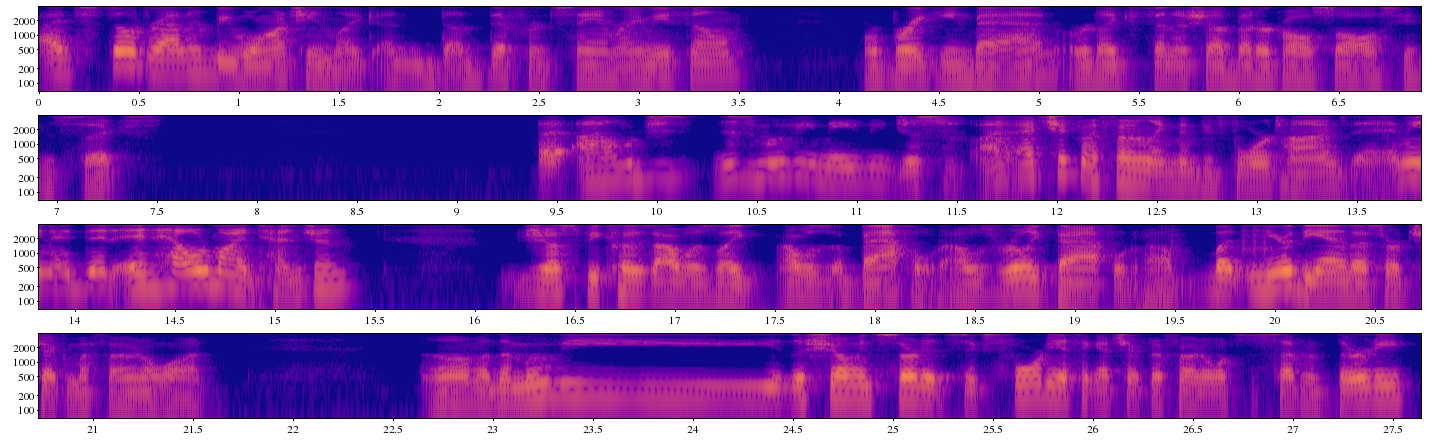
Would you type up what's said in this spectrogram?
I'd still rather be watching like a, a different Sam Raimi film or Breaking Bad or like finish up Better Call Saul season six. I, I would just this movie made me just I, I checked my phone like maybe four times. I mean it did it held my attention just because I was like I was baffled. I was really baffled how but near the end I started checking my phone a lot. Um the movie the showing started at six forty. I think I checked my phone once at seven thirty.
